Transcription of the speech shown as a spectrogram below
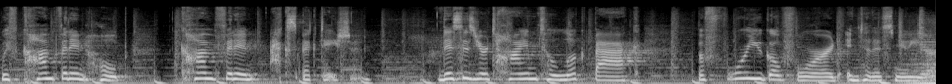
with confident hope, confident expectation. This is your time to look back before you go forward into this new year.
